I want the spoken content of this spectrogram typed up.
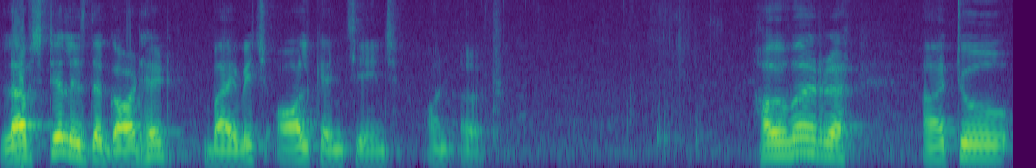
love still is the Godhead by which all can change on earth. However, uh, uh, to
